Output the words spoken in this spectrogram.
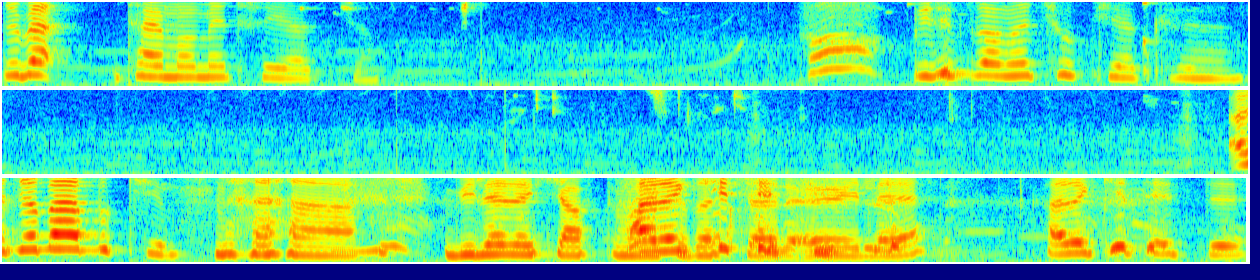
Dur ben termometreyi açacağım. Biri bana çok yakın. Acaba bu kim? Bilerek yaptım Hareket arkadaşlar etti. öyle. Hareket etti.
